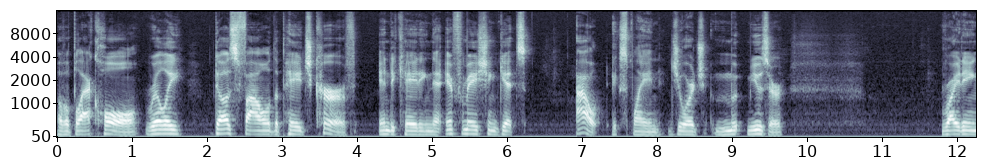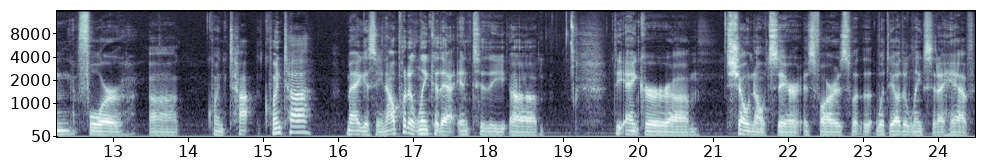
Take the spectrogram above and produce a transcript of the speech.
of a black hole really does follow the page curve, indicating that information gets out, explained George Musser, writing for uh, Quanta, Quanta magazine. I'll put a link of that into the uh, the anchor um, show notes there, as far as what the other links that I have.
